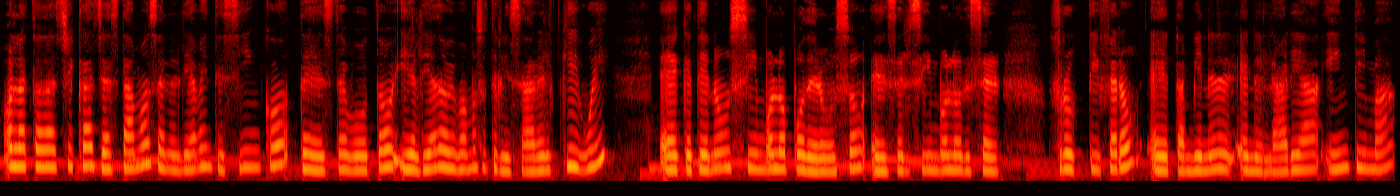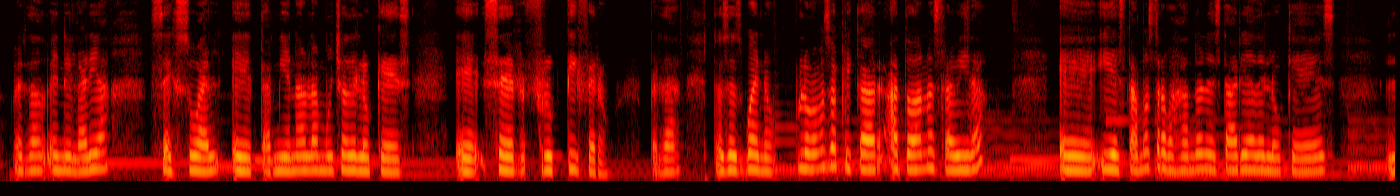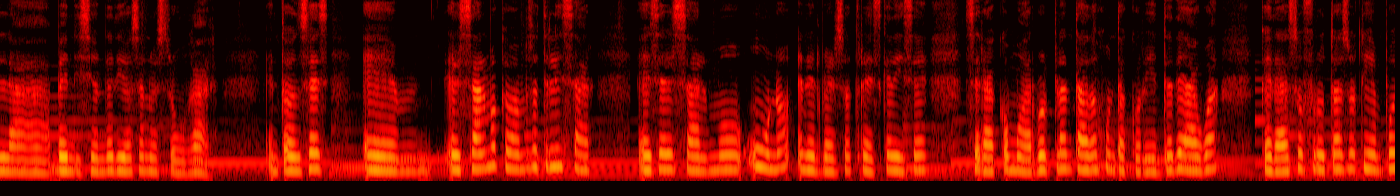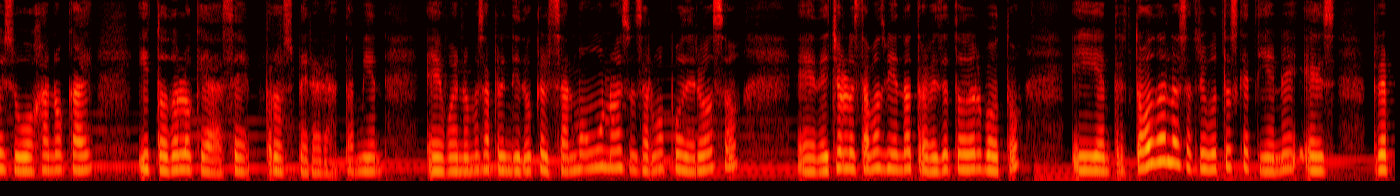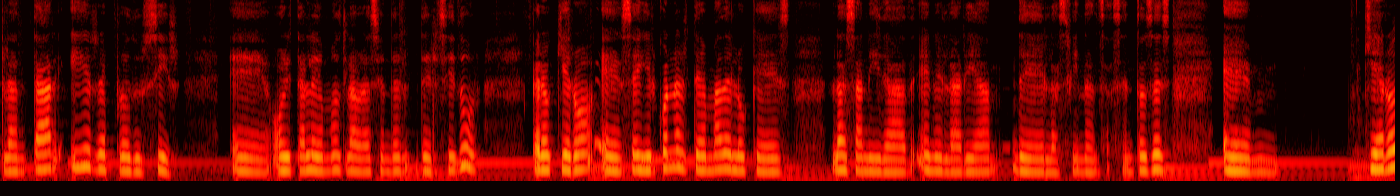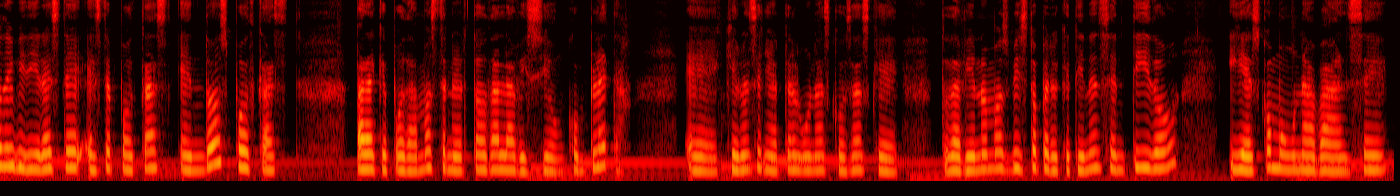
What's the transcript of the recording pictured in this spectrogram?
Hola a todas chicas, ya estamos en el día 25 de este voto y el día de hoy vamos a utilizar el kiwi eh, que tiene un símbolo poderoso, es el símbolo de ser fructífero, eh, también en, el área íntima, ¿verdad? En el área sexual eh, también habla mucho de lo que es ser fructífero, ¿verdad? Entonces, bueno, lo vamos a aplicar a toda nuestra vida y estamos trabajando en esta área de lo que es la bendición de Dios en nuestro hogar. Entonces, em, el salmo que vamos a utilizar es el Salmo 1 en el verso 3 que dice, será como árbol plantado junto a corriente de agua, que da su fruta a su tiempo y su hoja no cae, y todo lo que hace prosperará. También, eh, bueno, hemos aprendido que el Salmo 1 es un salmo poderoso, eh, de hecho lo estamos viendo a través de todo el voto, y entre todos los atributos que tiene es replantar y reproducir. Eh, ahorita leemos la oración del, Sidur, pero quiero eh, seguir con el tema de lo que es la sanidad en el área de las finanzas. Entonces, em, quiero dividir este, este podcast en dos podcasts para que podamos tener toda la visión completa. Eh, quiero enseñarte algunas cosas que todavía no hemos visto, pero que tienen sentido y es como un avance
